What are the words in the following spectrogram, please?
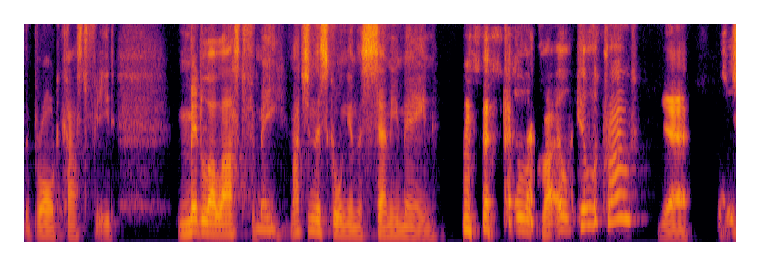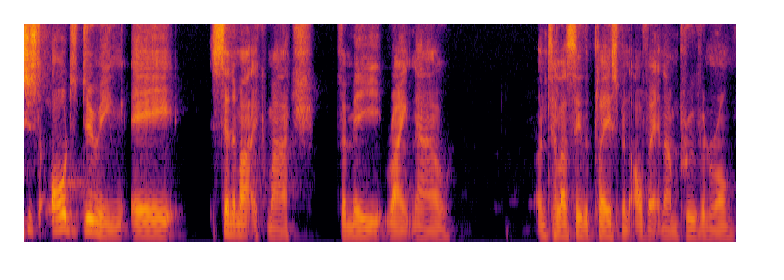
the broadcast feed. Middle or last for me. Imagine this going in the semi main. Kill the crowd. It'll kill the crowd. Yeah, it's just odd doing a cinematic match for me right now until I see the placement of it and I'm proven wrong.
